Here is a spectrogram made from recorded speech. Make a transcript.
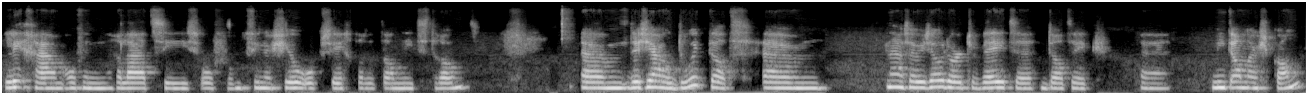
lichaam, of in relaties, of in financieel opzicht, dat het dan niet stroomt. Um, dus ja, hoe doe ik dat? Um, nou, sowieso door te weten dat ik uh, niet anders kan.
